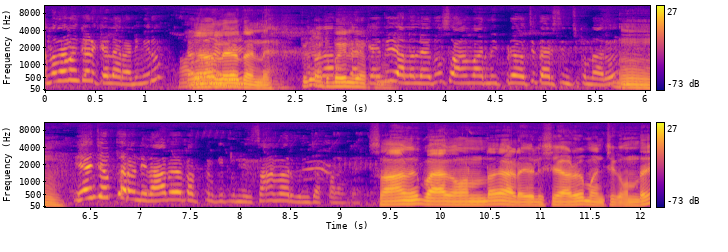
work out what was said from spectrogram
అన్నదానం కాడికి వెళ్ళారండి మీరు? లేదండి వెళ్ళలేదు. స్వామివారిని ఇప్పుడే వచ్చి దర్శించుకున్నారు. ఏం చెప్తారండి రాబోయే భక్తులకి ఇప్పుడు మీరు స్వామివారి గురించి చెప్పాలంటే? స్వామి బాగా ఉంది ఆడ వెలిసాడు మంచిగా ఉంది.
